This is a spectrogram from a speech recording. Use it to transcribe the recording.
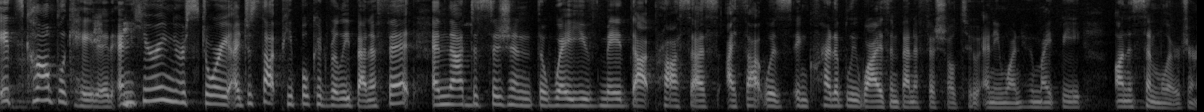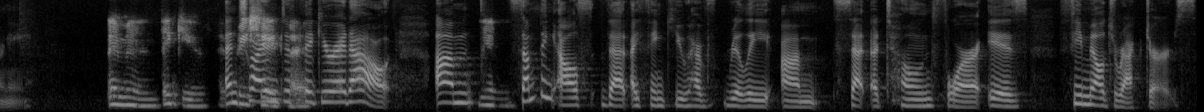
it's complicated. And hearing your story, I just thought people could really benefit. And that decision, the way you've made that process, I thought was incredibly wise and beneficial to anyone who might be on a similar journey. Amen. Thank you. I and trying to that. figure it out. Um, yeah. Something else that I think you have really um, set a tone for is female directors.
